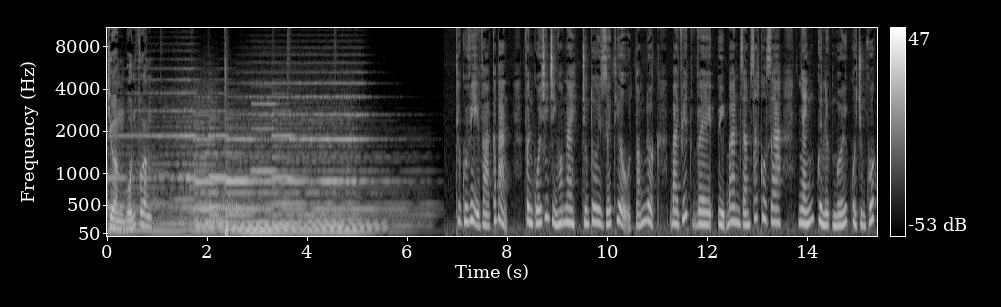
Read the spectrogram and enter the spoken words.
trường bốn phương Thưa quý vị và các bạn, phần cuối chương trình hôm nay chúng tôi giới thiệu tóm lược bài viết về Ủy ban Giám sát Quốc gia nhánh quyền lực mới của Trung Quốc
